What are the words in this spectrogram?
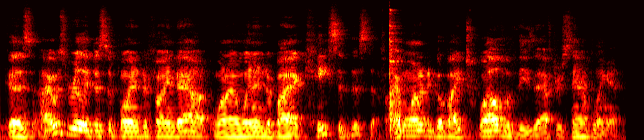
Because I was really disappointed to find out when I went in to buy a case of this stuff. I wanted to go buy 12 of these after sampling it.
